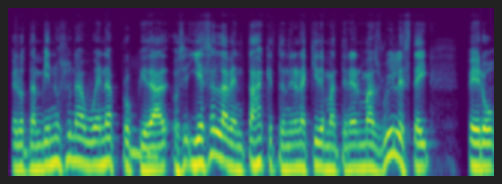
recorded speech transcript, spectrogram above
pero también es una buena propiedad. O sea, y esa es la ventaja que tendrían aquí de mantener más real estate, pero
